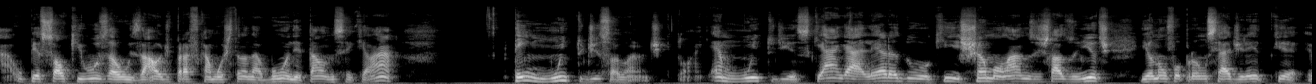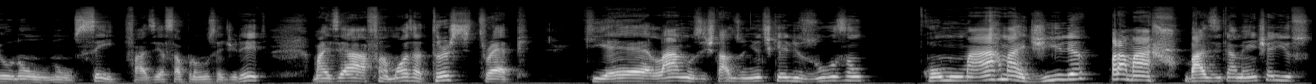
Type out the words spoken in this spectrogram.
a o pessoal que usa os áudios para ficar mostrando a bunda e tal, não sei o que lá, tem muito disso agora no TikTok. É muito disso. Que é a galera do que chamam lá nos Estados Unidos, e eu não vou pronunciar direito porque eu não, não sei fazer essa pronúncia direito, mas é a famosa Thirst Trap, que é lá nos Estados Unidos que eles usam como uma armadilha para macho. Basicamente é isso.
